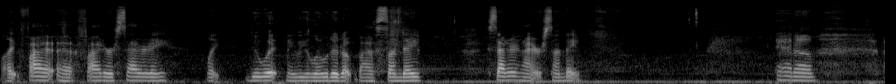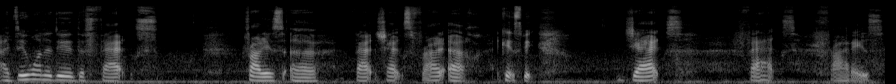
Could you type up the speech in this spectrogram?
like Friday, uh, Friday or Saturday. Like do it, maybe load it up by Sunday, Saturday night or Sunday. And um, I do want to do the facts Fridays, uh, fact checks Friday. Uh, I can't speak. Jax Facts Fridays,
